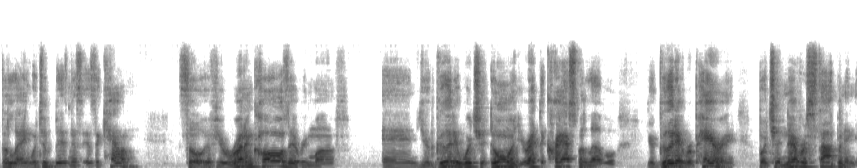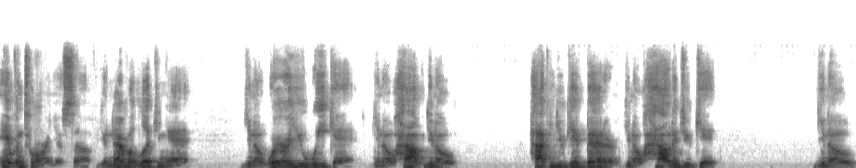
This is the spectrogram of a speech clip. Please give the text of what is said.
The language of business is accounting. So if you're running calls every month and you're good at what you're doing, you're at the craftsman level, you're good at repairing, but you're never stopping and inventorying yourself. You're never looking at, you know, where are you weak at? You know, how, you know, how can you get better? You know, how did you get, you know,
